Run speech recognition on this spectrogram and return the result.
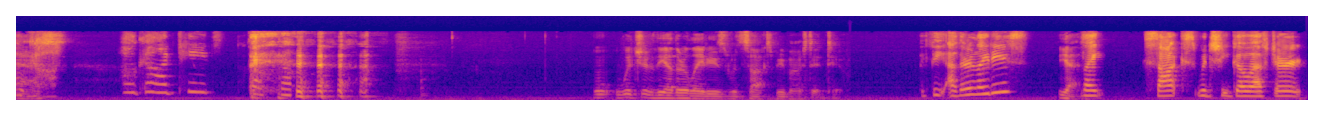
Oh god. Oh god, Pete. which of the other ladies would Socks be most into? The other ladies? Yes. Like socks, would she go after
